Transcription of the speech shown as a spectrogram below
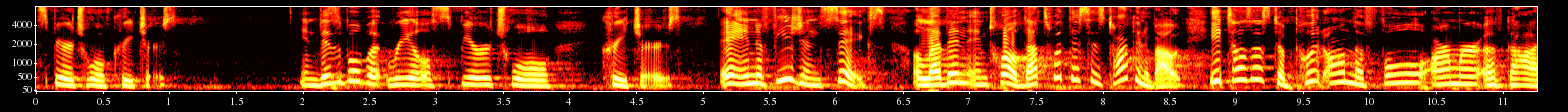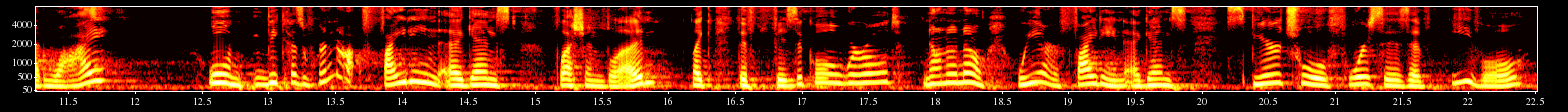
spiritual creatures. Invisible but real spiritual creatures. In Ephesians 6, 11 and 12, that's what this is talking about. It tells us to put on the full armor of God. Why? Well, because we're not fighting against flesh and blood, like the physical world. No, no, no. We are fighting against spiritual forces of evil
